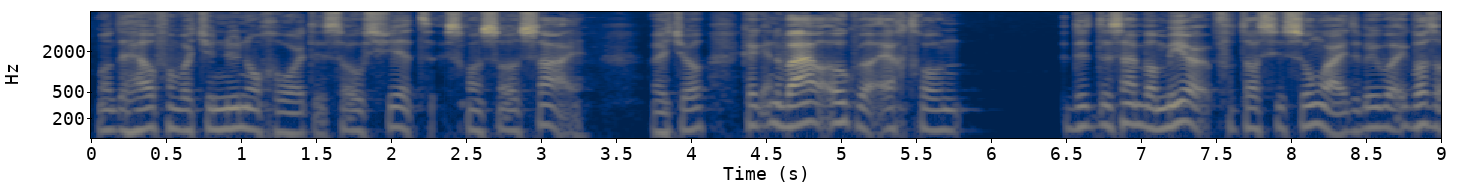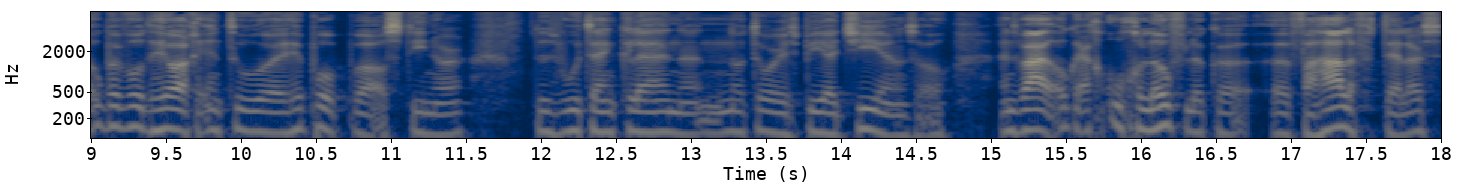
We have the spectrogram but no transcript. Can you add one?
Want de helft van wat je nu nog hoort is zo shit. Is gewoon zo saai. Weet je wel? Kijk, en er waren ook wel echt gewoon. Er zijn wel meer fantastische songwriters. Ik was ook bijvoorbeeld heel erg into eh, hip-hop eh, als tiener. Dus Wu-Tang Clan en Notorious B.I.G. en zo. En het waren ook echt ongelofelijke eh, verhalenvertellers.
